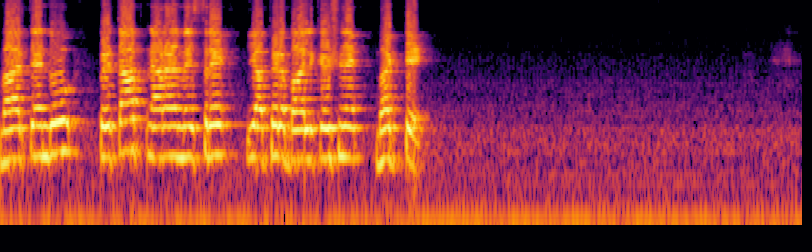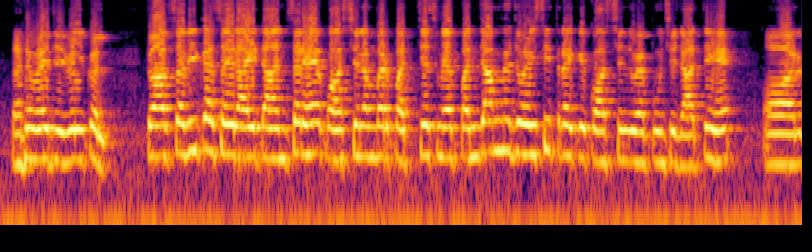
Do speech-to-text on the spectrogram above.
भारतेंदु, प्रताप नारायण मिश्र या फिर बालकृष्ण भट्टे। धन्यवाद जी, बिल्कुल। तो आप सभी का सही राइट आंसर है। क्वेश्चन नंबर 25 में पंजाब में जो इसी तरह के क्वेश्चन जो है पूछे जाते हैं और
